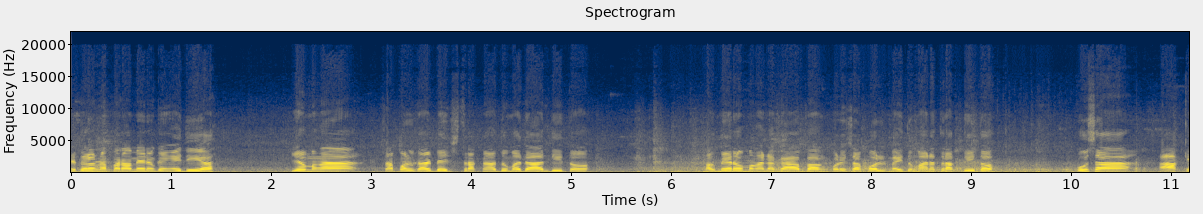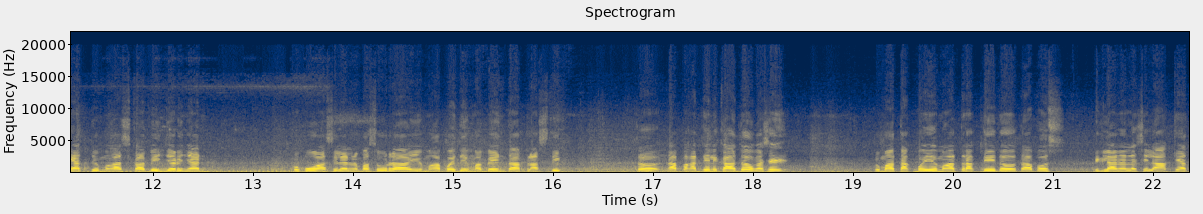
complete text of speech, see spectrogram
Ito lang na para meron kayong idea. Yung mga sample garbage truck na dumadaan dito, pag merong mga nag-aabang, for example, may dumaan na truck dito, kusa aakyat yung mga scavenger niyan. Kukuha sila ng basura, yung mga pwedeng mabenta, plastic. So, napakadelikado kasi tumatakbo yung mga truck dito tapos bigla na lang sila akyat.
